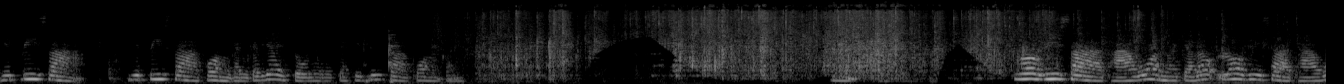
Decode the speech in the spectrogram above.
เฮ็ดวีซ่าเฮ็ดวีซ่าพร้อมกันกับยายโซนี่แหละจ้ะเฮ็ดวีซ่าพร้อมกันอ ล่อวีซ่าถาวรมาจะล่อล่อวีซ่าถาว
